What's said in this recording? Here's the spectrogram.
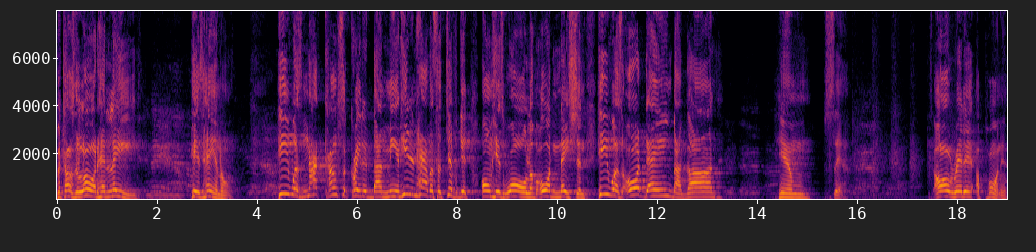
because the Lord had laid his hand on. He was not consecrated by men. He didn't have a certificate on his wall of ordination. He was ordained by God himself. He's already appointed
